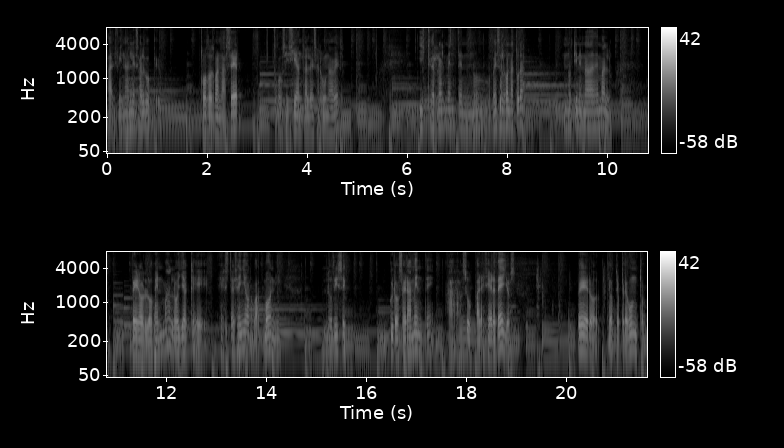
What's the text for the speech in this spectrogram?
Al final es algo que todos van a hacer, todos hicieron tal vez alguna vez. Y que realmente no es algo natural, no tiene nada de malo. Pero lo ven malo ya que este señor, Bad Bunny, lo dice groseramente a su parecer de ellos. Pero yo te pregunto,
